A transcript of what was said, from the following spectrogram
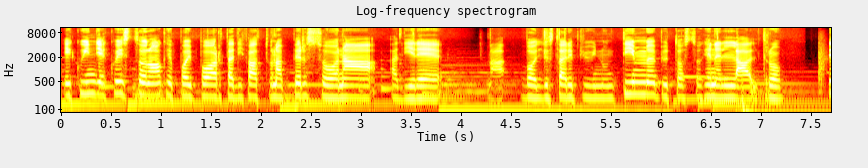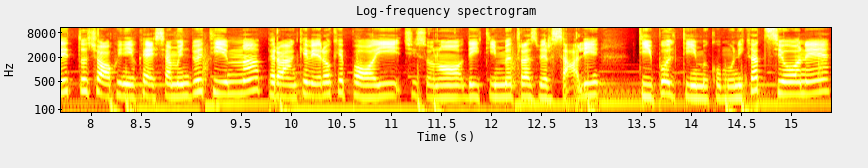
E quindi è questo no, che poi porta di fatto una persona a dire ma voglio stare più in un team piuttosto che nell'altro. Detto ciò, quindi ok, siamo in due team, però è anche vero che poi ci sono dei team trasversali, tipo il team comunicazione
